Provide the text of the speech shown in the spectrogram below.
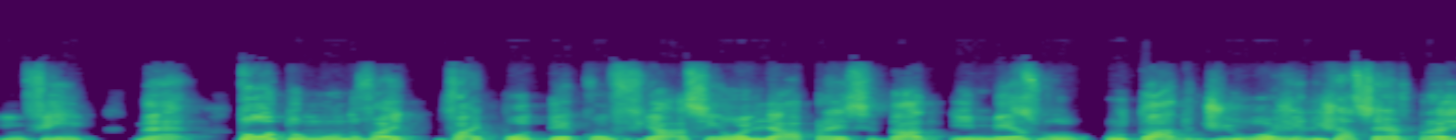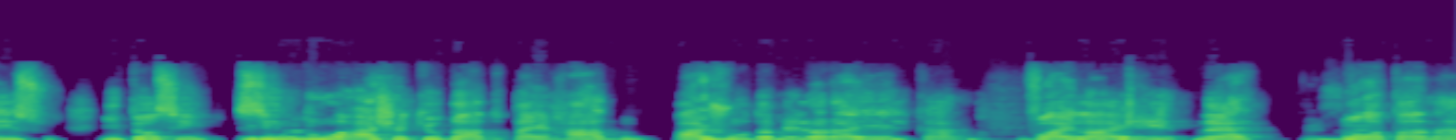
enfim, né? Todo mundo vai, vai poder confiar, assim, olhar para esse dado e mesmo o dado de hoje ele já serve para isso. Então, assim, se tu acha que o dado tá errado, ajuda a melhorar ele, cara. Vai lá e, né? Bota, né?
